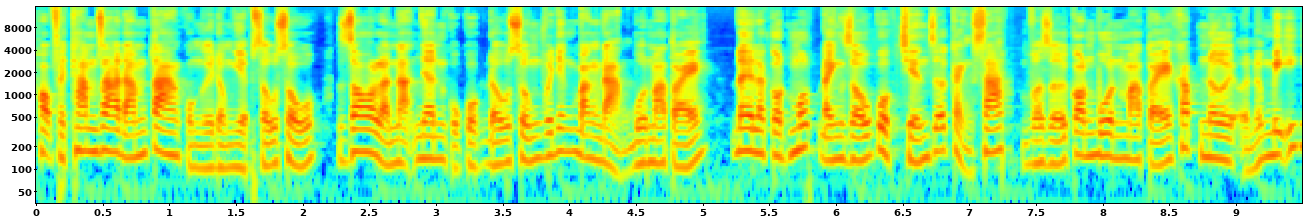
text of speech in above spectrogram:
họ phải tham gia đám tang của người đồng nghiệp xấu số do là nạn nhân của cuộc đấu súng với những băng đảng buôn ma tóe. Đây là cột mốc đánh dấu cuộc chiến giữa cảnh sát và giới con buôn ma tóe khắp nơi ở nước Mỹ.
